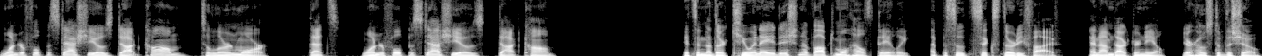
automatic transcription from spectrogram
wonderfulpistachios.com to learn more. That's wonderfulpistachios.com. It's another Q&A edition of Optimal Health Daily, episode 635, and I'm Dr. Neil, your host of the show.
